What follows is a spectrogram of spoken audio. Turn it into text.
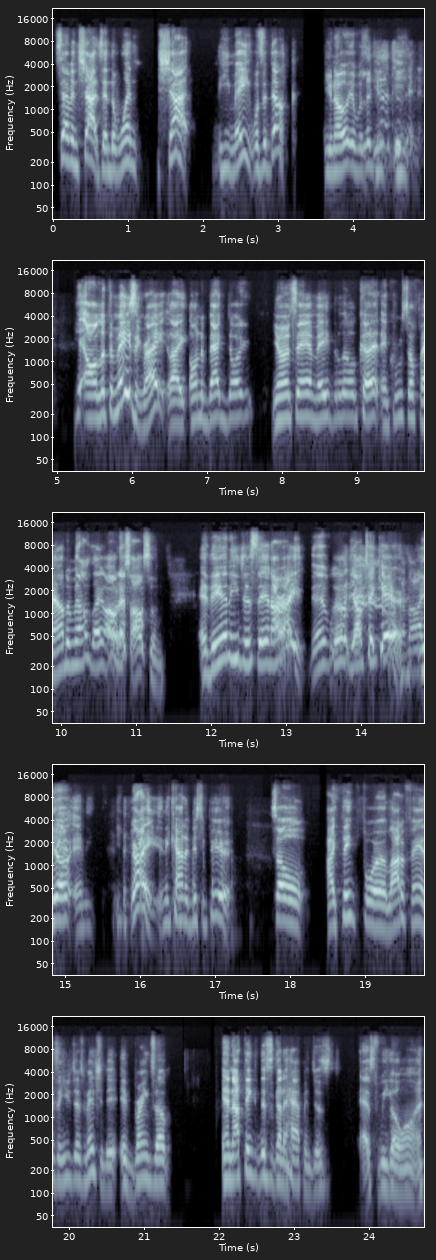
seven shots, and the one shot he made was a dunk. You know, it was looked good too, didn't it? Yeah, all looked amazing, right? Like on the back door, you know what I'm saying? Made the little cut, and Caruso found him, and I was like, oh, that's awesome. And then he just said, all right, well, y'all take care, you know, and he, right, and he kind of disappeared. So I think for a lot of fans, and you just mentioned it, it brings up, and I think this is going to happen just as we go on.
